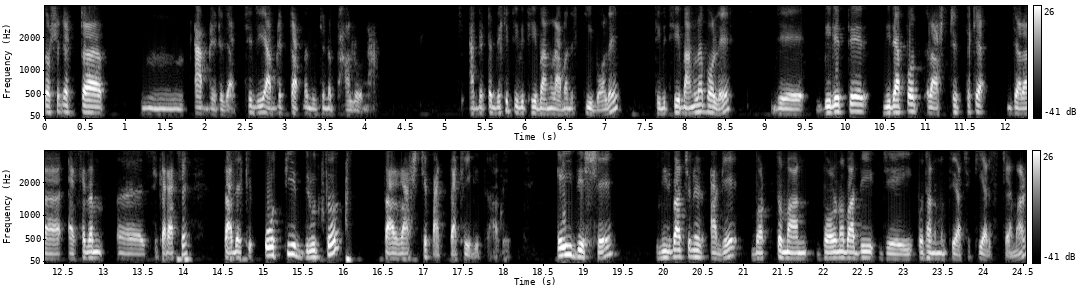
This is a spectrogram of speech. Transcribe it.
দর্শক, একটা আপডেটে যাচ্ছে যে আপডেটটা আপনাদের জন্য ভালো না। আপডেটটা দেখি টিভি থ্রি বাংলা আমাদের কি বলে? টিভি থ্রি বাংলা বলে যে বিলেতের নিরাপদ রাষ্ট্রের থেকে যারা অ্যাসালাম শিকার আছে, তাদেরকে অতি দ্রুত তার রাষ্ট্রে পাঠিয়ে দিতে হবে। এই দেশে নির্বাচনের আগে বর্তমান বর্ণবাদী যে প্রধানমন্ত্রী আছে কিয়ার স্ট্যামার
